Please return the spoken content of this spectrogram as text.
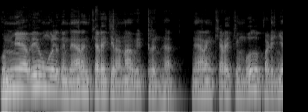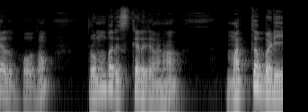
உண்மையாகவே உங்களுக்கு நேரம் கிடைக்கலன்னா விட்டுருங்க. நேரம் கிடைக்கும்போது படிங்க அது போதும். ரொம்ப ரிஸ்க் எடுக்க வேணாம். மற்றபடி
